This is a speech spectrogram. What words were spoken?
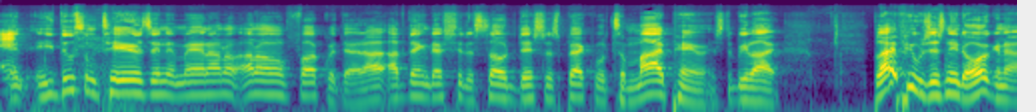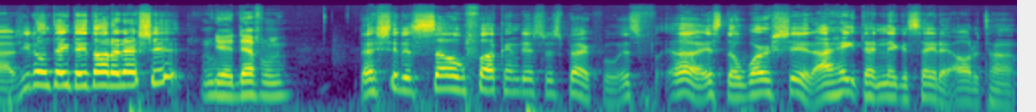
And he threw some tears in it, man. I don't, I don't fuck with that. I, I think that shit is so disrespectful to my parents to be like, black people just need to organize. You don't think they thought of that shit? Yeah, definitely. That shit is so fucking disrespectful. It's uh, it's the worst shit. I hate that niggas say that all the time.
